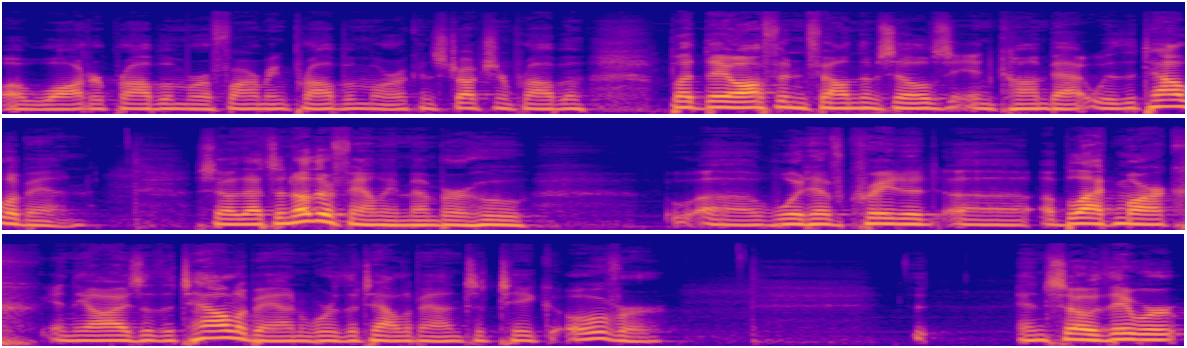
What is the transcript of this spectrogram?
a, water problem or a farming problem or a construction problem, but they often found themselves in combat with the Taliban. So that's another family member who uh, would have created a black mark in the eyes of the Taliban were the Taliban to take over. And so they were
